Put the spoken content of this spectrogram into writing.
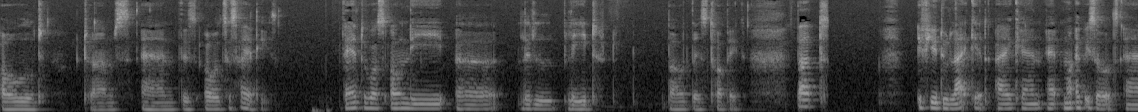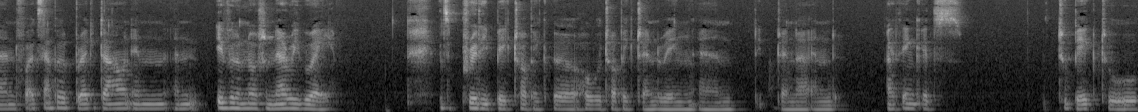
old terms and these old societies that was only a little bleed about this topic. But if you do like it, I can add more episodes and, for example, break it down in an evolutionary way. It's a pretty big topic, the whole topic gendering and gender, and I think it's too big to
